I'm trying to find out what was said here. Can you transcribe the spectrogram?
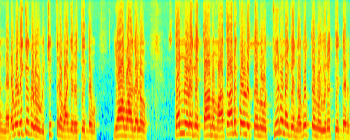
ನಡವಳಿಕೆಗಳು ವಿಚಿತ್ರವಾಗಿರುತ್ತಿದ್ದವು. ಯಾವಾಗಲೂ ತನ್ನೊಳಗೆ ತಾನು ಮಾತಾಡಿಕೊಳ್ಳುತ್ತಲೋ, ಕಿರುನಗೆ ನಗುತ್ತಲೂ ಇರುತ್ತಿದ್ದರು.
